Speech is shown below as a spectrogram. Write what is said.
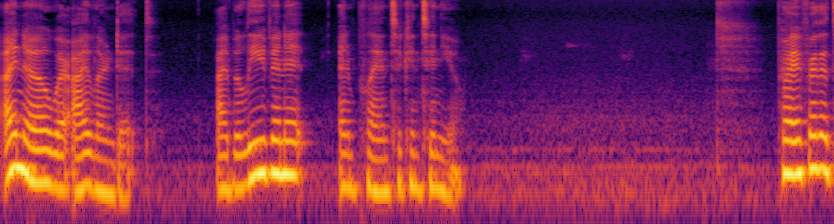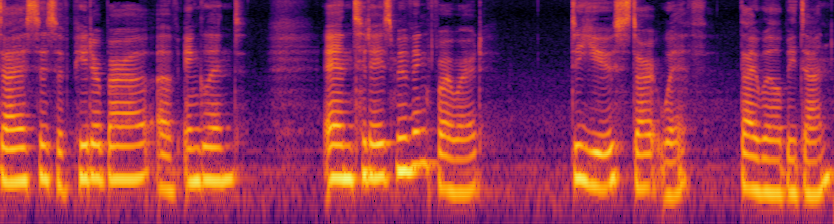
I know where I learned it. I believe in it and plan to continue. Pray for the Diocese of Peterborough of England. And today's moving forward, do you start with Thy will be done?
